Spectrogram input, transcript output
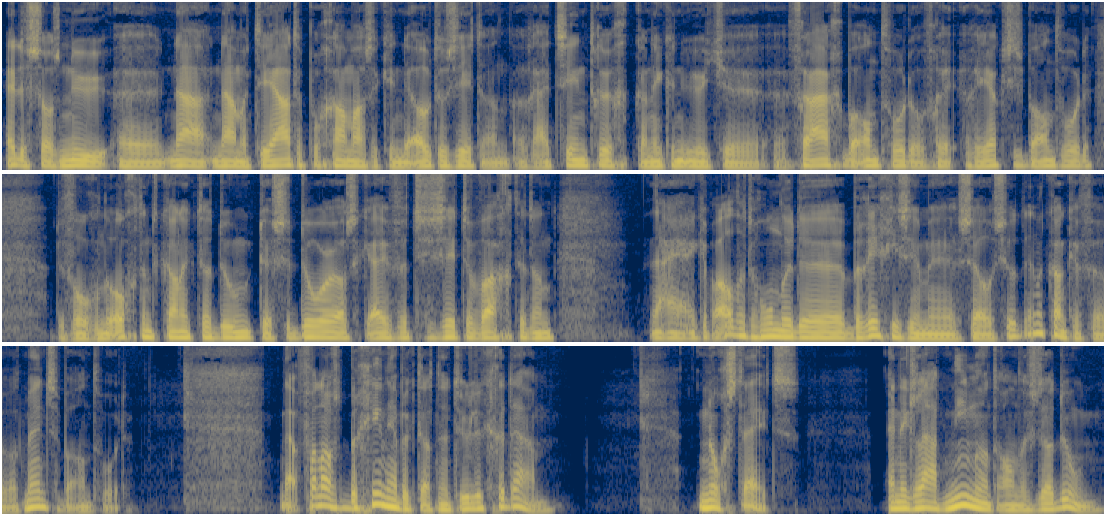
Dus zoals nu, eh, na, na mijn theaterprogramma, als ik in de auto zit, dan rijdt Zin terug, kan ik een uurtje eh, vragen beantwoorden of re- reacties beantwoorden. De volgende ochtend kan ik dat doen. Tussendoor, als ik even te zitten wachten, dan. Nou ja, ik heb altijd honderden berichtjes in mijn social en dan kan ik even wat mensen beantwoorden. Nou, vanaf het begin heb ik dat natuurlijk gedaan. Nog steeds. En ik laat niemand anders dat doen.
